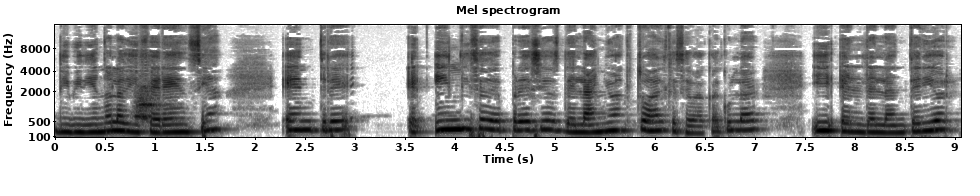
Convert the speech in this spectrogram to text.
dividiendo la diferencia entre el índice de precios del año actual que se va a calcular y el del anterior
